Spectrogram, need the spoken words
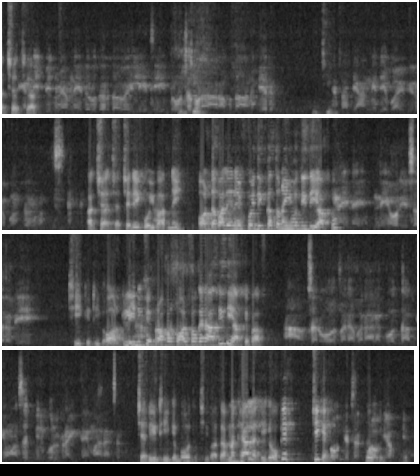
अच्छा अच्छा। बीच बीच में हमने इधर उधर दवाई ली थी तो उससे थोड़ा आराम होता और फिर जी। ध्यान नहीं दे पाए फिर अपन सर। अच्छा अच्छा चलिए कोई बात नहीं। और दवा लेने में कोई दिक्कत तो नहीं होती थी आपको? नहीं नहीं नहीं हो रही सर अभी। ठीक है ठीक है। और क्लिनिक से प्रॉपर कॉल्स वगैरह आती थी आपके पास? हाँ सर वो बराबर आ रहा कॉल तो आपके वहाँ से बिल्कुल राइट टाइम आ रहा है सर चलिए ठीक है बहुत अच्छी बात है। अपना ख्याल रखिएगा ओके? ठीक है? Okay sir okay.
